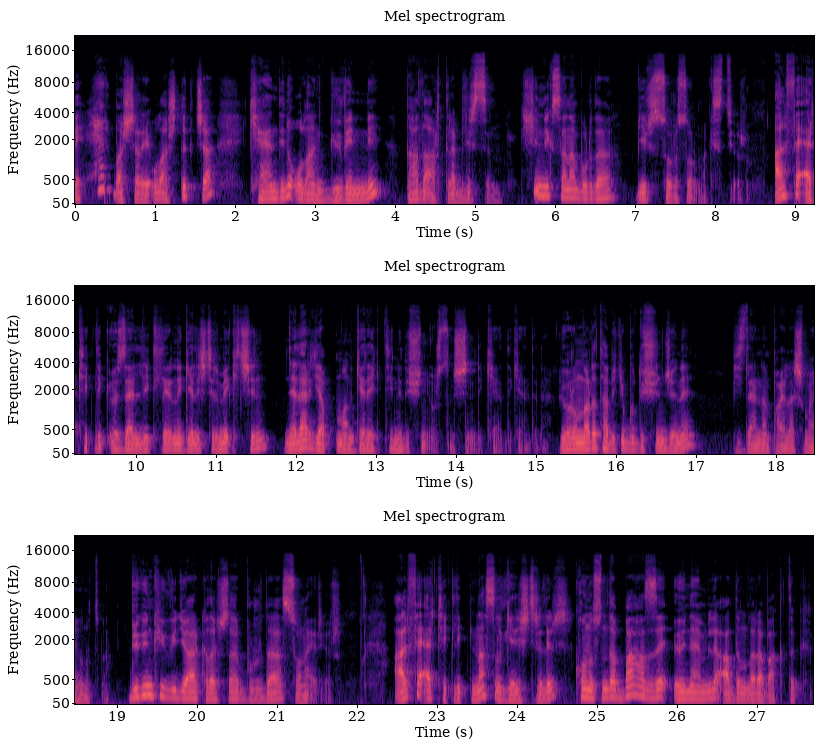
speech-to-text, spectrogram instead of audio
ve her başarıya ulaştıkça kendine olan güvenini daha da arttırabilirsin. Şimdi sana burada bir soru sormak istiyorum. Alfa erkeklik özelliklerini geliştirmek için neler yapman gerektiğini düşünüyorsun şimdi kendi kendine. Yorumlarda tabii ki bu düşünceni bizlerden paylaşmayı unutma. Bugünkü video arkadaşlar burada sona eriyor. Alfa erkeklik nasıl geliştirilir konusunda bazı önemli adımlara baktık.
